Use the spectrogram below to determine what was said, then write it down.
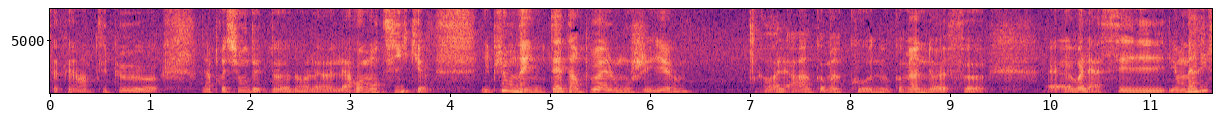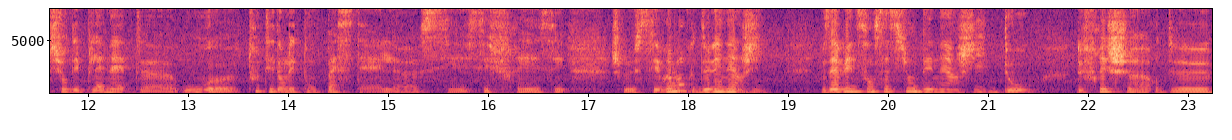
ça fait un petit peu euh, l'impression d'être dans la, romantique. Et puis on a une tête un peu allongée, euh, voilà, comme un cône, comme un œuf. Euh, voilà, c'est et on arrive sur des planètes où tout est dans les tons pastels, c'est frais, c'est vraiment de l'énergie. Vous avez une sensation d'énergie, d'eau, de fraîcheur, de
